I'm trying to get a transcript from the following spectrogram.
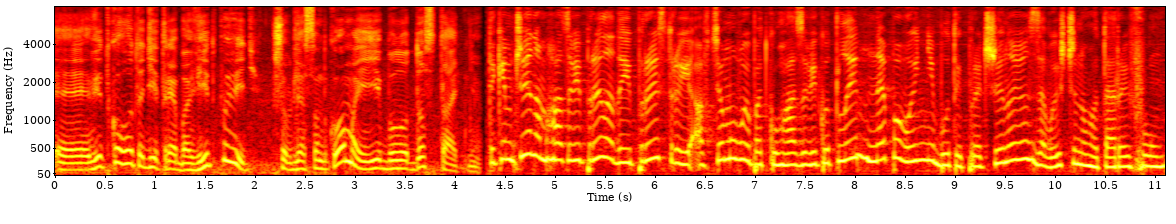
Е, Від кого тоді треба відповідь, щоб для санкома її було достатньо? Таким чином, газові прилади і пристрої, а в цьому випадку газові котли, не повинні бути причиною завищеного тарифу.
